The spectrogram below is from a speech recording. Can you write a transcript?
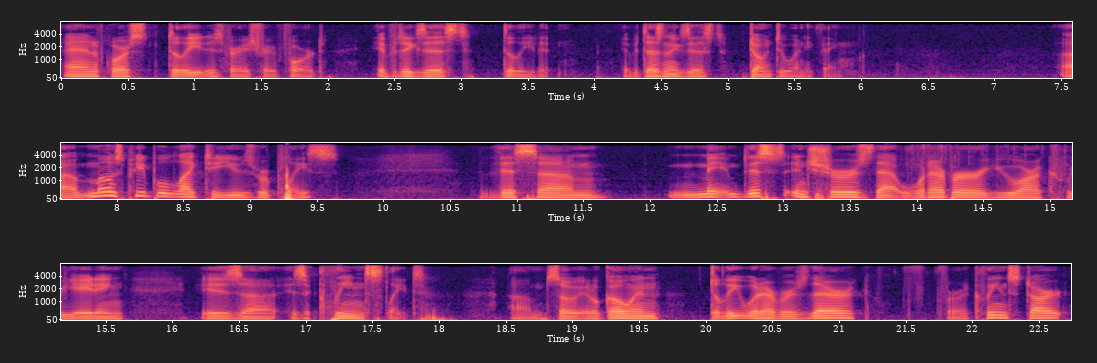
And of course, delete is very straightforward. If it exists, delete it. If it doesn't exist, don't do anything. Uh, most people like to use replace. This um, may, this ensures that whatever you are creating is uh, is a clean slate. Um, so it'll go in, delete whatever is there for a clean start,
